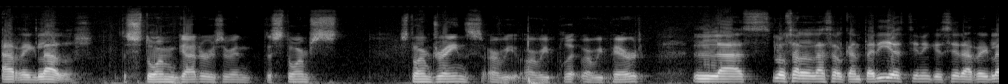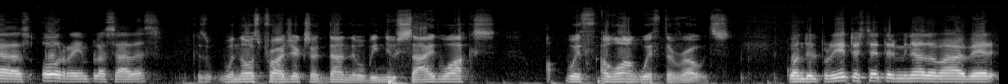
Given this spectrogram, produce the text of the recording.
arreglados. The storm gutters are in, the storm, storm drains are, re- are, repl- are repaired. Las, los, las alcantarillas tienen que ser arregladas o reemplazadas. Because when those projects are done, there will be new sidewalks with, along with the roads. Cuando el proyecto esté terminado va a haber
